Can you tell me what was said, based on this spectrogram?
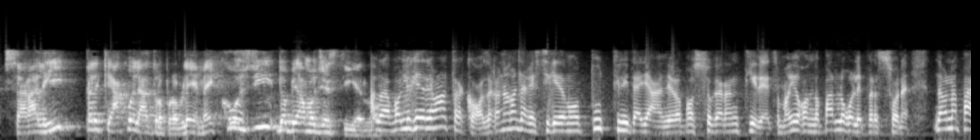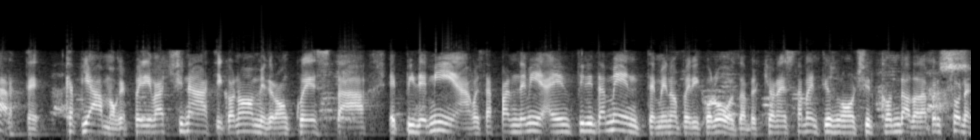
sarà lì perché ha quell'altro problema e così dobbiamo gestirlo. Allora, voglio chiedere un'altra cosa, è una cosa che si chiedono tutti gli italiani, lo posso garantire. Insomma, io quando parlo con le persone, da una parte capiamo che per i vaccinati con Omicron questa epidemia, questa pandemia è infinitamente meno pericolosa, perché onestamente io sono circondato da persone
